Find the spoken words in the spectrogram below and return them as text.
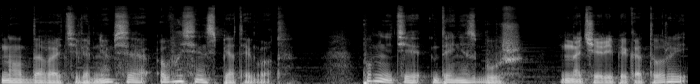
Но давайте вернемся в 85 год. Помните Деннис Буш, на черепе которой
